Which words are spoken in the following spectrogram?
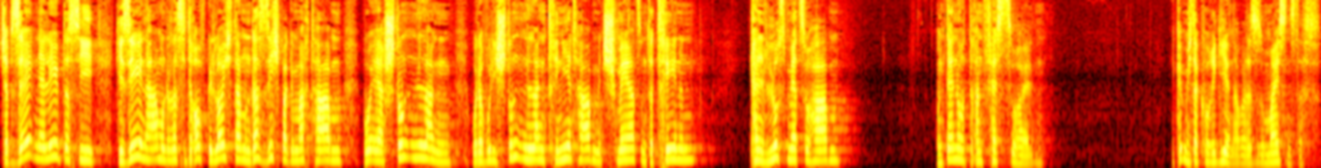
Ich habe selten erlebt, dass sie gesehen haben oder dass sie drauf geleuchtet haben und das sichtbar gemacht haben, wo er stundenlang oder wo die stundenlang trainiert haben mit Schmerz, unter Tränen, keine Lust mehr zu haben und dennoch dran festzuhalten. Ihr könnt mich da korrigieren, aber das ist so meistens das.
